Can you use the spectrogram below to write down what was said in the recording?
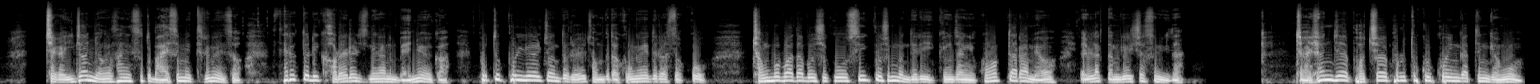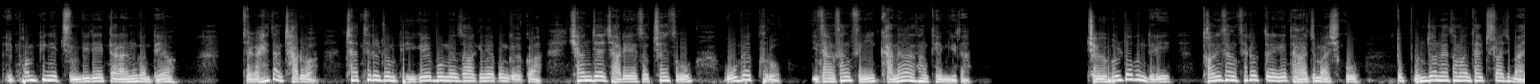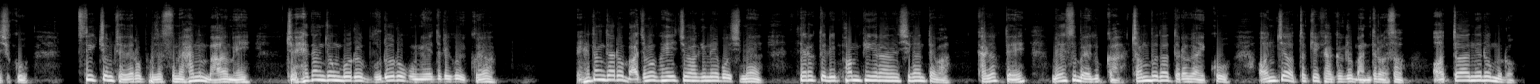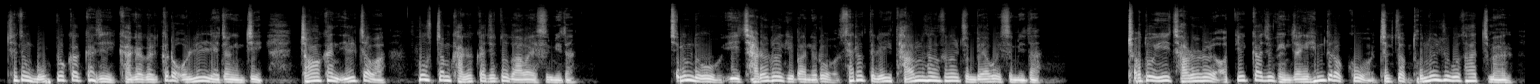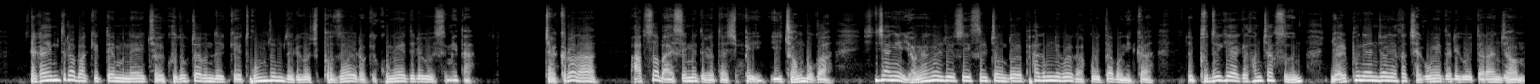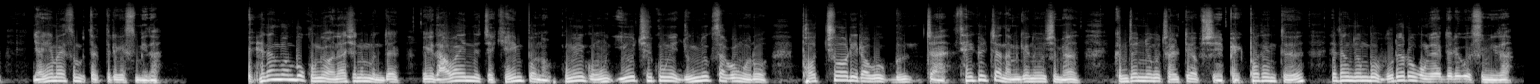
제가 이전 영상에서도 말씀을 드리면서 세력들이 거래를 진행하는 매뉴얼과 포트폴리오 일정들을 전부 다 공유해드렸었고 정보 받아보시고 수익 보신 분들이 굉장히 고맙다라며 연락 남겨주셨습니다. 자 현재 버추얼 프로토콜 코인 같은 경우 이 펌핑이 준비되어 있다는 건데요. 제가 해당 자료와 차트를 좀 비교해보면서 확인해 본 결과 현재 자리에서 최소 500% 이상 상승이 가능한 상태입니다. 저희 홀더분들이 더 이상 세력들에게 당하지 마시고 또 본전에서만 탈출하지 마시고 수익 좀 제대로 보셨으면 하는 마음에 저 해당 정보를 무료로 공유해드리고 있고요. 해당 자료 마지막 페이지 확인해 보시면 세력들이 펌핑을 하는 시간대와 가격대, 매수 매도가 전부 다 들어가 있고 언제 어떻게 가격을 만들어서 어떠한 흐름으로 최종 목표가까지 가격을 끌어올릴 예정인지 정확한 일자와 소수점 가격까지도 나와 있습니다. 지금도 이 자료를 기반으로 세력들이 다음 상승을 준비하고 있습니다. 저도 이 자료를 얻기까지 굉장히 힘들었고 직접 돈을 주고 사왔지만 제가 힘들어 봤기 때문에 저희 구독자분들께 도움 좀 드리고 싶어서 이렇게 공유해드리고 있습니다. 자 그러나 앞서 말씀을 드렸다시피 이 정보가 시장에 영향을 줄 수 있을 정도의 파급력을 갖고 있다 보니까 부득이하게 선착순 10분에 한정해서 제공해드리고 있다는 점 양해 말씀 부탁드리겠습니다. 해당 정보 공유 원하시는 분들 여기 나와 있는 제 개인 번호 010-2570-6640으로 버추얼이라고 문자 세 글자 남겨놓으시면 금전 요구 절대 없이 100% 해당 정보 무료로 공유해드리고 있습니다.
